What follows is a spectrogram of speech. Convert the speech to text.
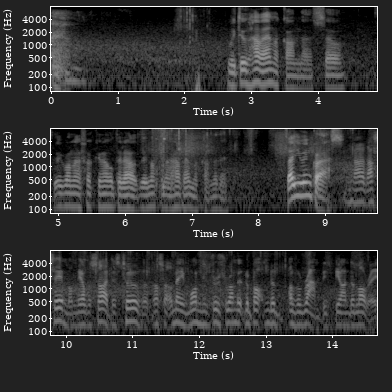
We do have Emercom though, so if they wanna fucking hold it out, they're not gonna have Emercom, are they? That you in grass? No, that's him on the other side. There's two of them. That's what I mean. One's just run at the bottom of, of a ramp. He's behind the lorry.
